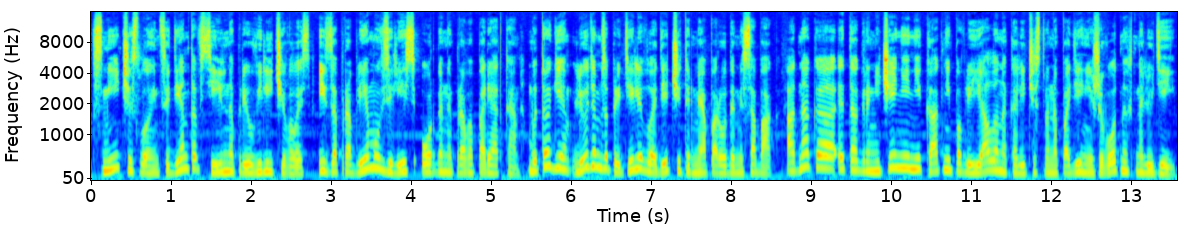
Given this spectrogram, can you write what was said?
В СМИ число инцидентов сильно преувеличивалось. Из-за проблему взялись органы правопорядка. В итоге людям запретили владеть четырьмя породами собак. Однако это ограничение никак не повлияло на количество нападений животных на людей.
